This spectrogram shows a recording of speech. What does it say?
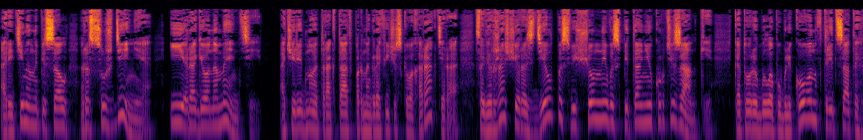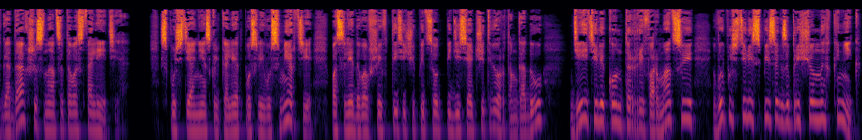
Аретина написал «Рассуждения» и «Рагионаменти», очередной трактат порнографического характера, содержащий раздел, посвященный воспитанию куртизанки, который был опубликован в 30-х годах XVI столетия. Спустя несколько лет после его смерти, последовавшей в 1554 году, деятели контрреформации выпустили список запрещенных книг,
